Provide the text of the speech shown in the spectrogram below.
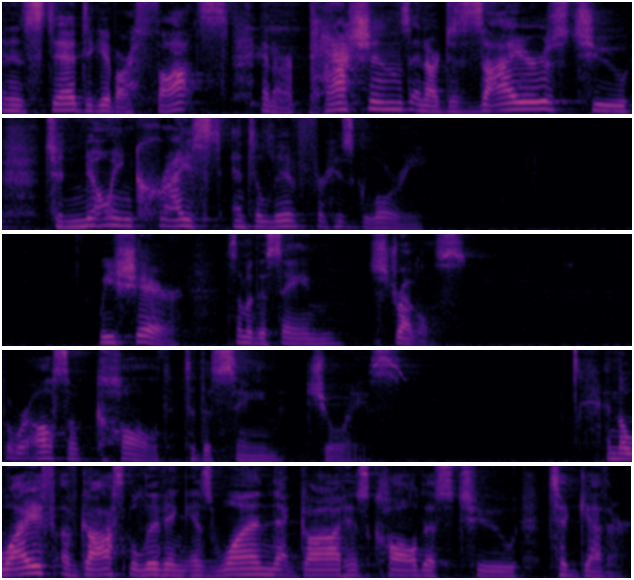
and instead to give our thoughts and our passions and our desires to, to knowing Christ and to live for his glory. We share some of the same struggles, but we're also called to the same joys. And the life of gospel living is one that God has called us to together.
